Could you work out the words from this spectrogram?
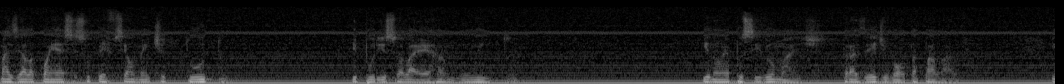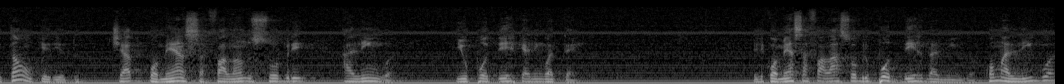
mas ela conhece superficialmente tudo. E por isso ela erra muito. E não é possível mais trazer de volta a palavra. Então, querido, Tiago começa falando sobre a língua e o poder que a língua tem. Ele começa a falar sobre o poder da língua, como a língua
